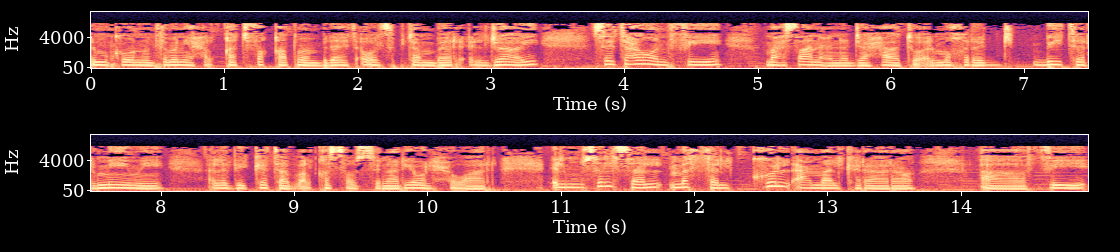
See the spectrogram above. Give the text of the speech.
المكون من ثمانية حلقات فقط من بداية أول سبتمبر الجاي. سيتعاون فيه مع صانع نجاحاته المخرج بيتر ميمي الذي كتب القصة والسيناريو والحوار. المسلسل مثل كل أعمال كرارة آه، في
